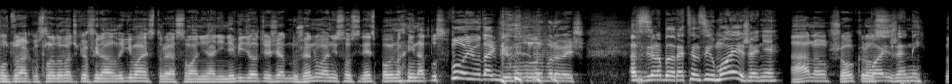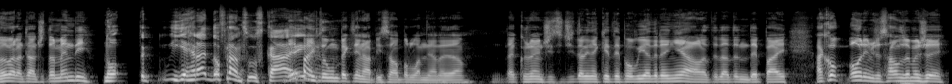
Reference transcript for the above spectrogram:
No to ako sledovačka finále Ligy majstrov, ja som ani, ani nevidel tiež žiadnu ženu, ani som si nespomenul ani na tú svoju, tak by bolo dobre, vieš. A si robil recenziu mojej žene. Áno, showcross. Mojej ženy. No dobré, čo ten Mendy? No, ide hrať do Francúzska. K tomu pekne napísal, podľa mňa teda. Akože neviem, či si čítali nejaké Depo vyjadrenia, ale teda ten Depay. Ako hovorím, že samozrejme, že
